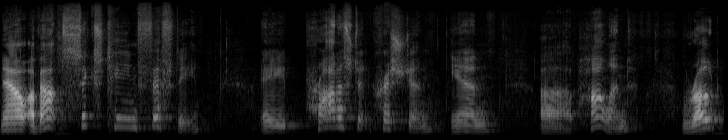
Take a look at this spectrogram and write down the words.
Now, about 1650, a Protestant Christian in uh, Holland wrote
